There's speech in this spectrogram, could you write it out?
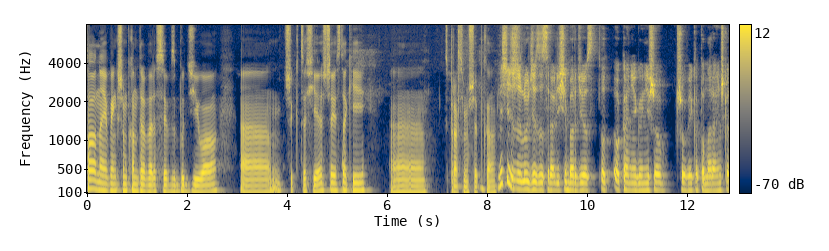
to największą kontrowersję wzbudziło. Czy ktoś jeszcze jest taki? Sprawdźmy szybko. Myślisz, że ludzie zasrali się bardziej o, o, o Kaniego niż o człowieka pomarańczka?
